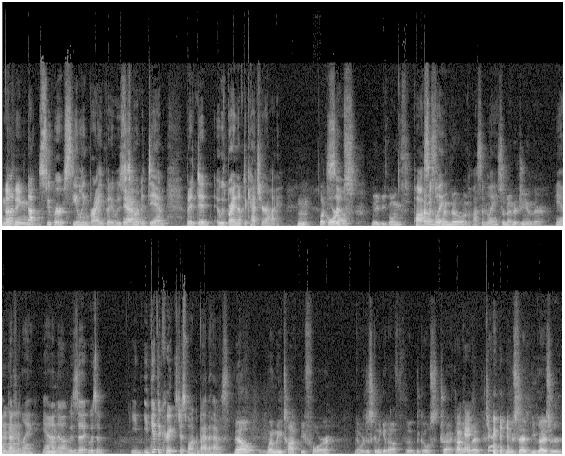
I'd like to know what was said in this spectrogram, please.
nothing. Not, not super ceiling bright, but it was just Yeah. more of a dim. But it did. It was bright enough to catch your eye, Hmm. Like So- orbs, maybe going th- past Possibly. the window and possibly. some energy in there. Yeah, Mhm. definitely. Yeah, Hmm. no, it was a, it was a, you, you'd get the creeps just walking by the house. Now, when we talked before, now we're just going to get off the, the ghost track a Okay. little bit. Sure. You said you guys were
